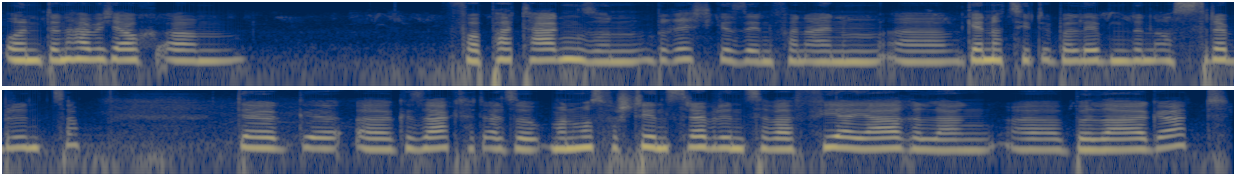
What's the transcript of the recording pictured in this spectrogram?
Und dann habe ich auch ähm, vor ein paar Tagen so einen Bericht gesehen von einem äh, Genozidüberlebenden aus Srebrenica, der ge äh, gesagt hat, also man muss verstehen, Srebrenica war vier Jahre lang äh, belagert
